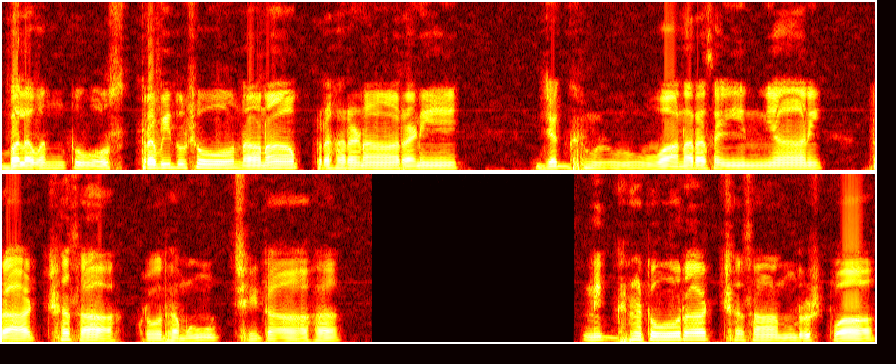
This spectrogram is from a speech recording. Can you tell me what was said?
बलवन्तोऽस्त्रविदुषो नानाप्रहरणारणे जघ्नुर्वानरसैन्यानि राक्षसाः क्रोधमूर्च्छिताः। निघ्नतो राक्षसान् दृष्ट्वा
